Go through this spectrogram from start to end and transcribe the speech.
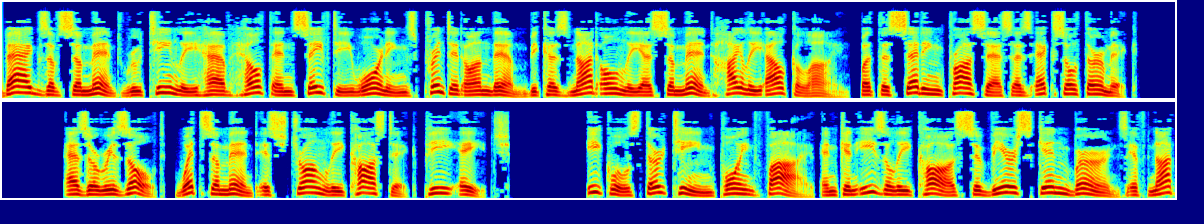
Bags of cement routinely have health and safety warnings printed on them because not only is cement highly alkaline, but the setting process is exothermic. As a result, wet cement is strongly caustic pH equals 13.5 and can easily cause severe skin burns if not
